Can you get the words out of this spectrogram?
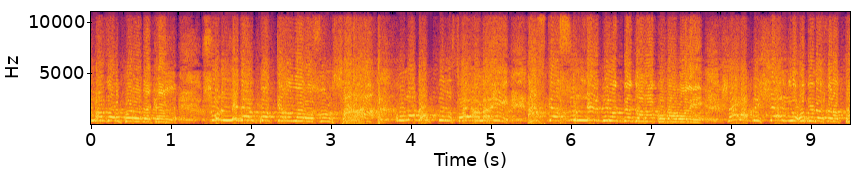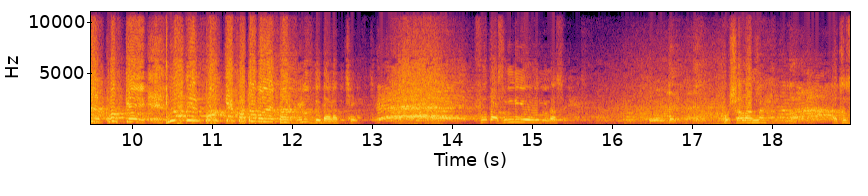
নজর করে সারা ছায়া নাই। বিরুদ্ধে কথা বলে, সারা বিশ্বের তারা পক্ষে, নবীর পক্ষে কথা বলে তার বিরুদ্ধে দাঁড়াচ্ছে। সুন্নি ইহুদুন আছে? ওসালাম না। অথচ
